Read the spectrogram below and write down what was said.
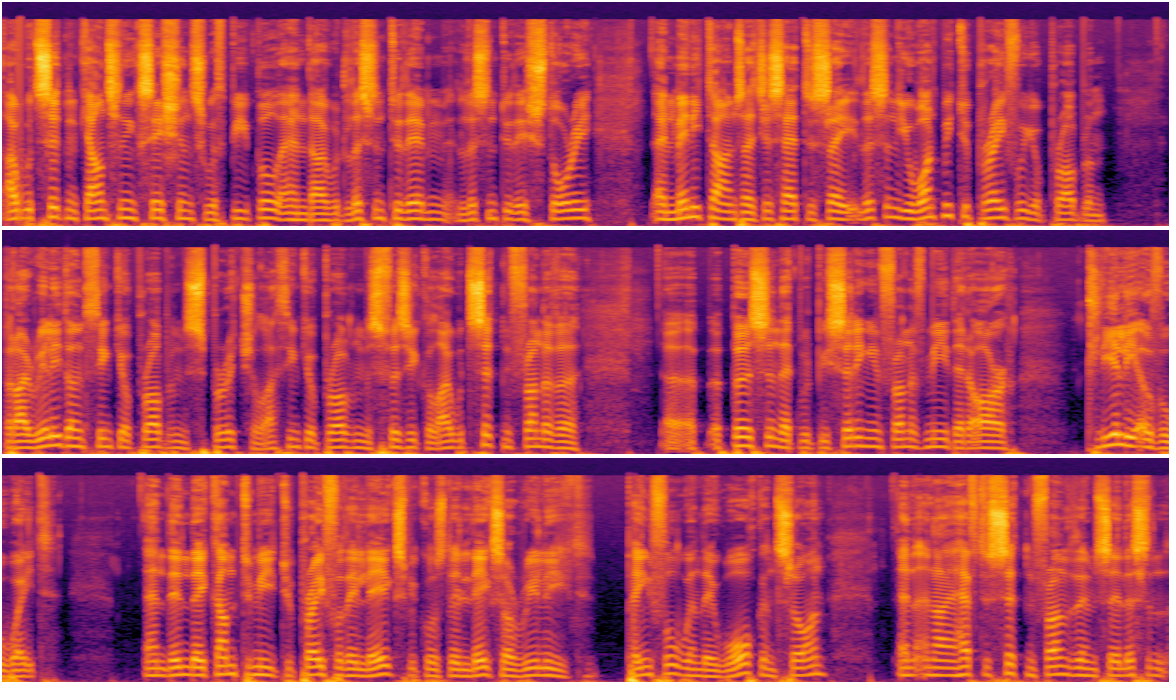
I would sit in counseling sessions with people, and I would listen to them, listen to their story, and many times I just had to say, "Listen, you want me to pray for your problem." But I really don't think your problem is spiritual. I think your problem is physical. I would sit in front of a a, a person that would be sitting in front of me that are clearly overweight, and then they come to me to pray for their legs because their legs are really painful when they walk and so on. And, and I have to sit in front of them and say, listen,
